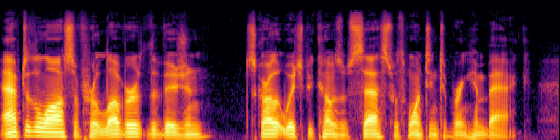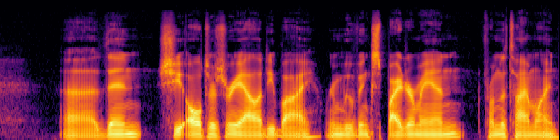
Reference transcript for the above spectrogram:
After the loss of her lover, the Vision, Scarlet Witch becomes obsessed with wanting to bring him back. Uh, then she alters reality by removing Spider Man from the timeline,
